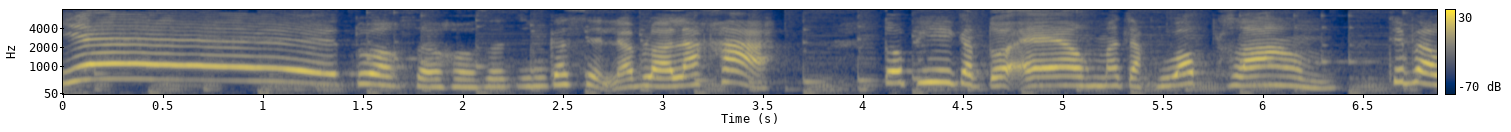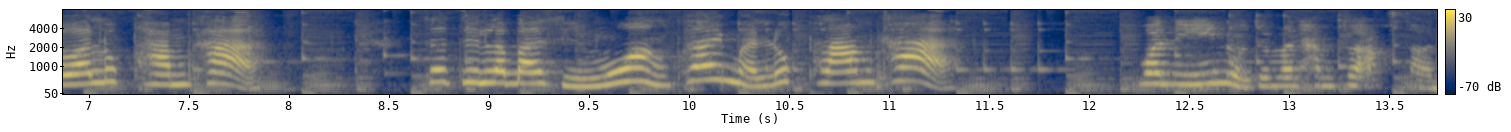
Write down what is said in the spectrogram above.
เย้ ตัวอักษรของสจินก็เสร็จเรียบร้อยแล้วค่ะ ตัว P กับตัว L มาจากว่า plum ที่แปลว่าลูกพลัมค่ะสจินระบายสีม่วงเพื่อให้เหมือนลูกพลัมค่ะ วันนี้หนูจะมาทำตัวอักษร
